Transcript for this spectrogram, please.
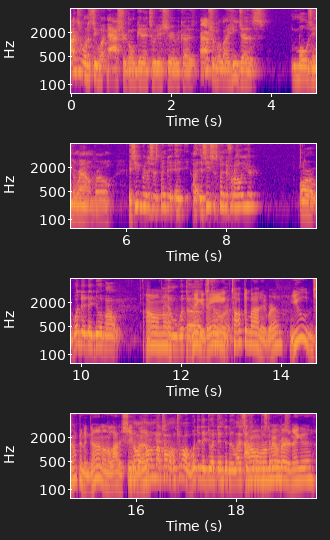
I just want to see what Asher gonna get into this year because Asher look like he just moseying around, bro. Is he really suspended? uh, Is he suspended for the whole year? Or what did they do about I don't know. Him with the Nigga, they ain't talked about it, bro. You jumping the gun on a lot of shit, No, bro. no, I'm not talking. About, I'm talking about what did they do at the end of the last season? I don't with the remember, steroids? nigga.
